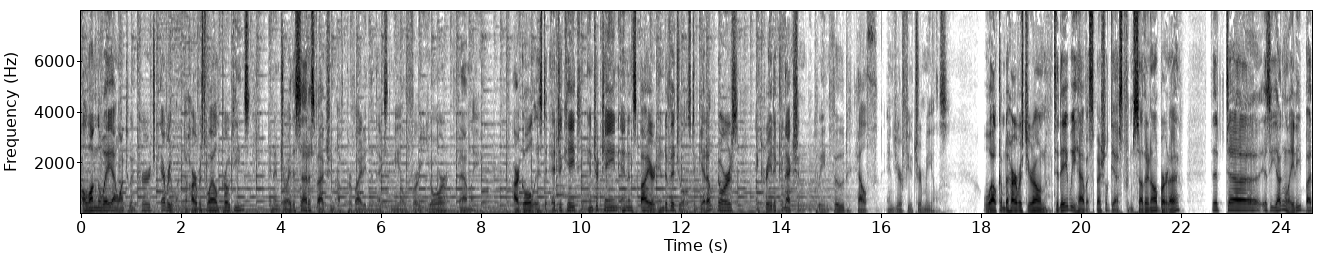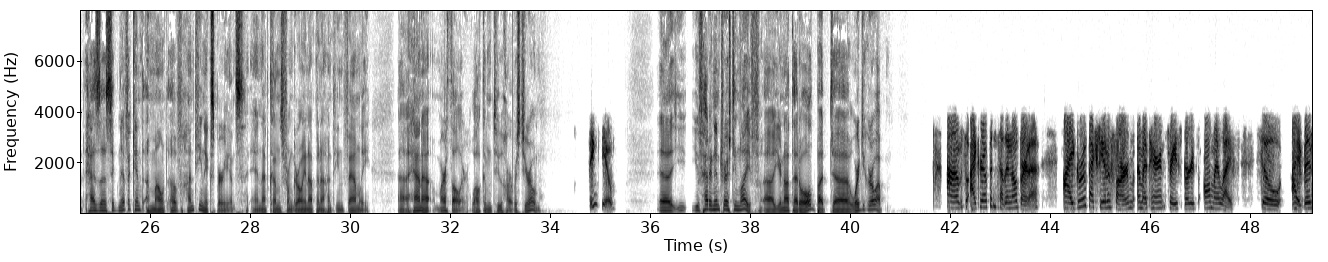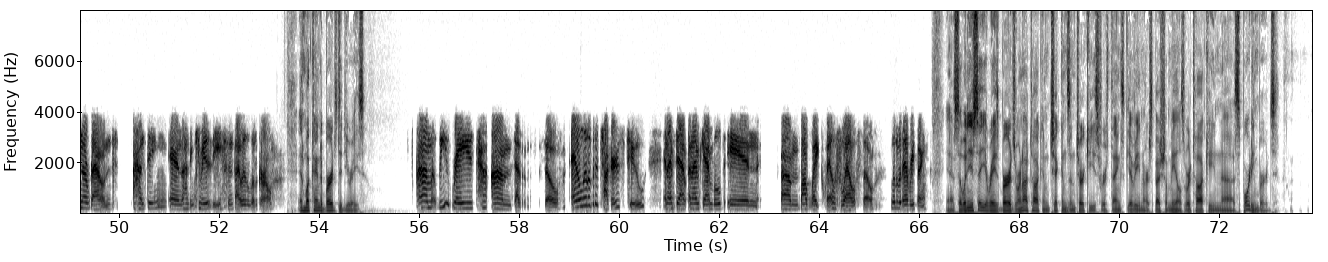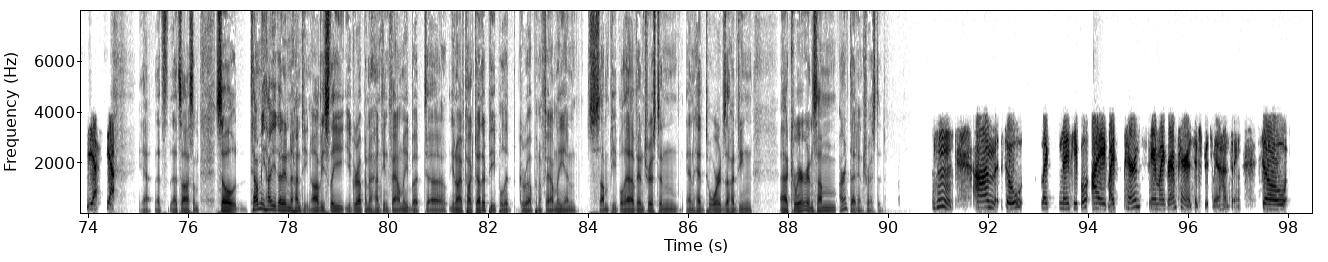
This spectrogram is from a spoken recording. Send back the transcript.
Along the way, I want to encourage everyone to harvest wild proteins and enjoy the satisfaction of providing the next meal for your family. Our goal is to educate, entertain, and inspire individuals to get outdoors and create a connection between food, health, and your future meals. Welcome to Harvest Your Own. Today we have a special guest from southern Alberta that uh, is a young lady but has a significant amount of hunting experience, and that comes from growing up in a hunting family. Uh, Hannah Marthaler, welcome to Harvest Your Own. Thank you. Uh, you have had an interesting life. Uh, you're not that old, but uh, where'd you grow up? Um, so I grew up in southern Alberta. I grew up actually on a farm, and my parents raised birds all my life. So I've been around hunting and the hunting community since I was a little girl. And what kind of birds did you raise? Um, we raised um, pheasants, so and a little bit of chukars too. And I've and I've gambled in um, bobwhite quail as well. So a little bit of everything. Yeah. So when you say you raise birds, we're not talking chickens and turkeys for Thanksgiving or special meals. We're talking uh, sporting birds. Yeah. Yeah. Yeah, that's that's awesome. So tell me how you got into hunting. Obviously, you grew up in a hunting family, but uh, you know I've talked to other people that grew up in a family, and some people have interest and and head towards a hunting uh, career, and some aren't that interested. Hmm. Um. So, like many people, I my parents and my grandparents introduced me to hunting. So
